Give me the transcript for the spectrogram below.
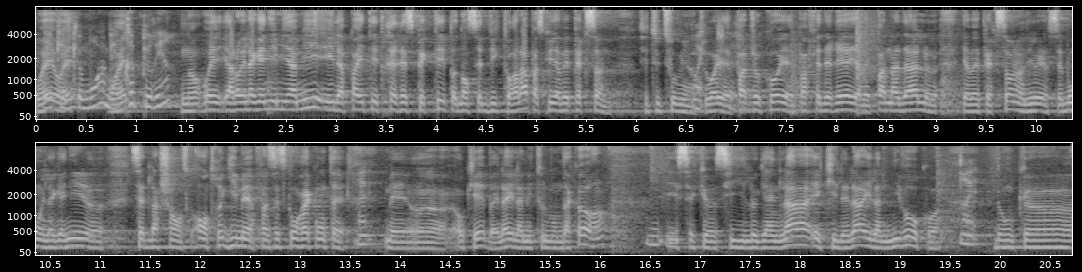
il y a quelques mois, mais après plus rien. Non, oui. Alors il a gagné Miami et il n'a pas été très respecté dans cette victoire-là parce qu'il n'y avait personne. Si tu te souviens, tu vois, il n'y avait pas Djoko, il n'y avait pas Federer, il n'y avait pas Nadal, euh, il n'y avait personne. On a dit c'est bon, il a gagné, euh, c'est de la chance entre guillemets. Enfin, c'est ce qu'on racontait. Ouais. Mais euh, ok, ben là il a mis tout le monde d'accord. Hein. Mm. C'est que s'il le gagne là et qu'il est là, il a le niveau, quoi. Ouais. Donc, euh,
